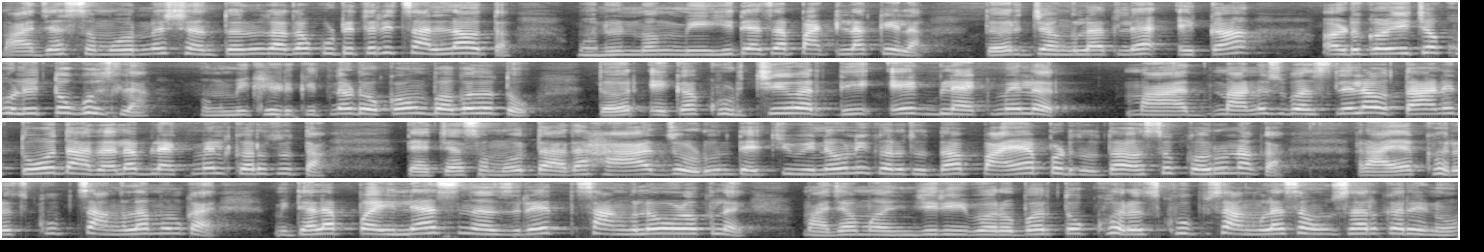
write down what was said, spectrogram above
माझ्या समोरनं शंतनू दादा कुठेतरी चालला होता. म्हणून मग मीही त्याचा पाठलाग केला. तर जंगलातल्या एका अडगळीच्या खोलीत तो घुसला. मग मी खिडकीतनं डोकावून बघत होतो. तर एका खुर्चीवरती एक ब्लॅकमेलर मा माणूस बसलेला होता आणि तो दादाला ब्लॅकमेल करत होता. त्याच्यासमोर दादा हात जोडून त्याची विनवणी करत होता पाया पडत होता असं करू नका. राया खरंच खूप चांगला मुलगा आहे. मी त्याला पहिल्याच नजरेत चांगलं ओळखलं आहे माझ्या मंजिरीबरोबर तो खरंच खूप चांगला संसार करेन हो.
